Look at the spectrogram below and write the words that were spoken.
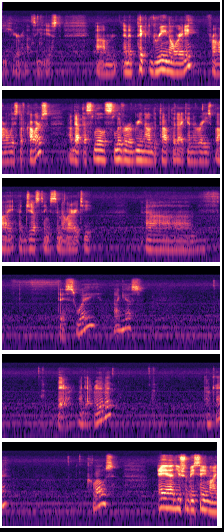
key here, and that's easiest. Um, and it picked green already from our list of colors. I've got this little sliver of green on the top that I can erase by adjusting similarity uh, this way, I guess. There, I got rid of it. Okay. Close. And you should be seeing my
